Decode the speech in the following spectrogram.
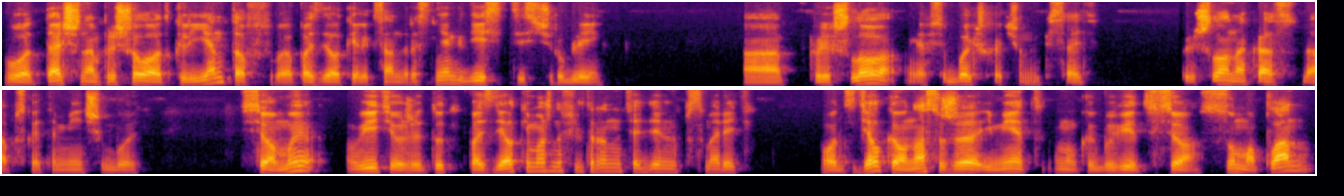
Вот, дальше нам пришло от клиентов э, по сделке Александра Снег 10 тысяч рублей. А, пришло, я все больше хочу написать, пришло на кассу, да, пускай там меньше будет. Все, мы, видите, уже тут по сделке можно фильтрануть отдельно, посмотреть. Вот, сделка у нас уже имеет, ну, как бы вид, все, сумма план,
